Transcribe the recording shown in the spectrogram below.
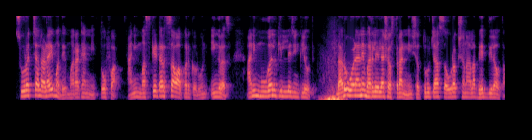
सुरतच्या लढाईमध्ये मराठ्यांनी तोफा आणि मस्केटर्सचा वापर करून इंग्रज आणि मुघल किल्ले जिंकले होते. दारुगोळ्याने भरलेल्या शस्त्रांनी शत्रूच्या संरक्षणाला भेद दिला होता.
